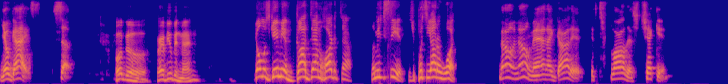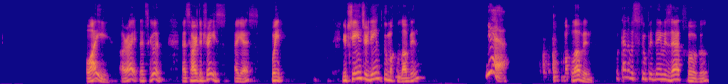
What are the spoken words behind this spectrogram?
Yo, guys, sup? Fogell, where have you been, man? You almost gave me a goddamn heart attack. Let me see it. Is your pussy out or what? No, no, man, I got it. It's flawless. Check it. Hawaii. All right, that's good. That's hard to trace, I guess. Wait, you changed your name to McLovin? Yeah. McLovin. What kind of a stupid name is that, Fogell?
